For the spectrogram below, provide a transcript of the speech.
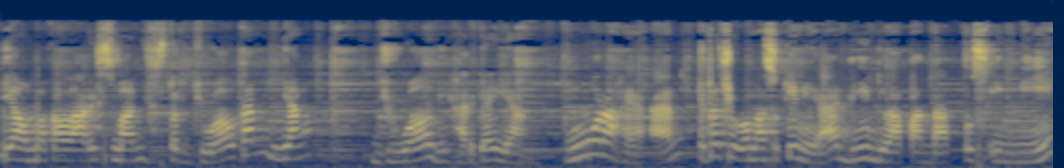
yang bakal laris manis terjual kan yang jual di harga yang murah ya kan. Kita coba masukin ya di 800 ini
